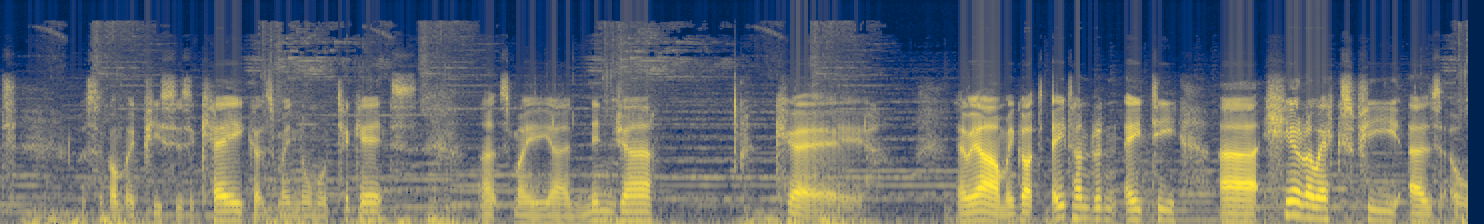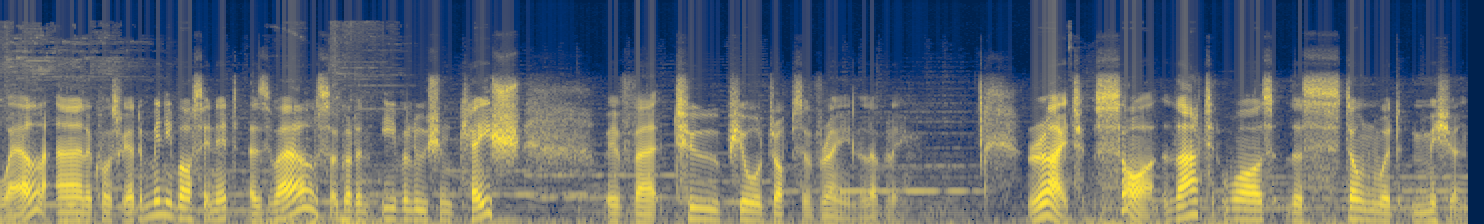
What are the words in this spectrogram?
I got my pieces of cake, got my normal tickets, that's my uh, ninja. Okay. There we are. We got 880 uh, hero XP as well. And of course we had a mini boss in it as well. So I got an evolution cache with uh, two pure drops of rain. Lovely. Right, so that was the Stonewood mission.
